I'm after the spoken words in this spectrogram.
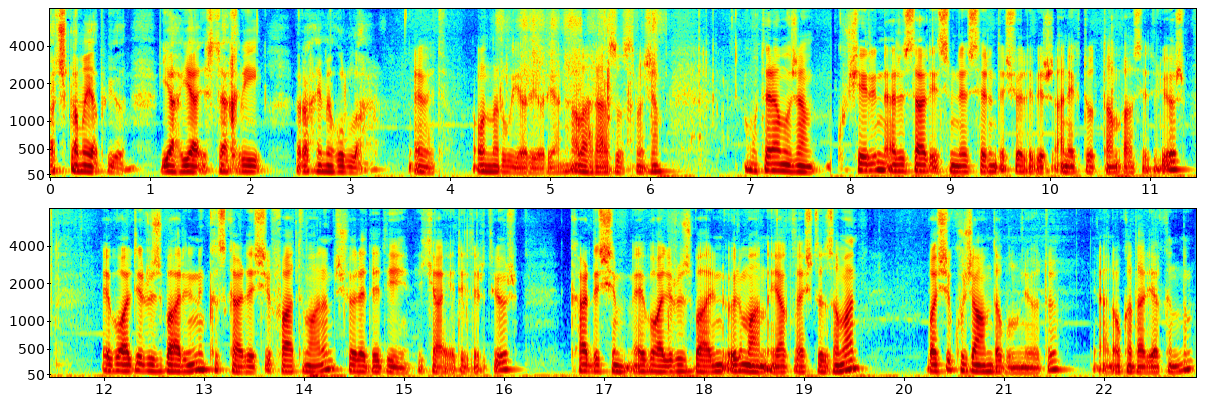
açıklama yapıyor. Yahya İstahri rahimehullah. Evet. Onları uyarıyor yani. Allah razı olsun hocam. Muhterem hocam, Kuşehir'in Erisale isimli eserinde şöyle bir anekdottan bahsediliyor. Ebu Ali Rüzbari'nin kız kardeşi Fatıma'nın şöyle dediği hikaye edilir diyor. Kardeşim Ebu Ali Rüzbari'nin ölüm anına yaklaştığı zaman başı kucağımda bulunuyordu. Yani o kadar yakındım.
